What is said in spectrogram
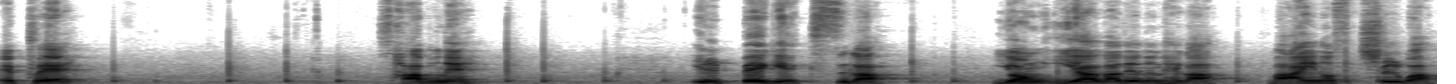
f에 4분의 1 빼기 x가 0 이하가 되는 해가 마이너스 7과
